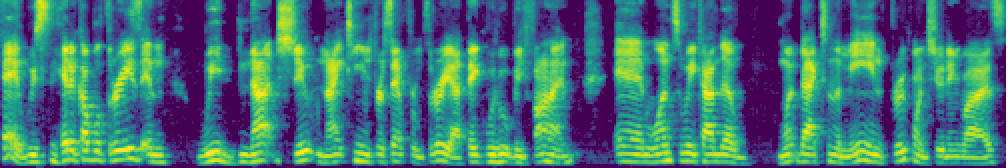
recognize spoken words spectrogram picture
hey, we hit a couple threes and we not shoot 19% from three. I think we will be fine. And once we kind of went back to the mean three point shooting wise,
